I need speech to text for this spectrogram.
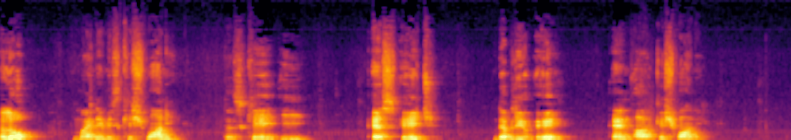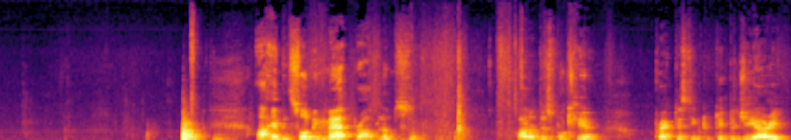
Hello, my name is Keshwani. That's K E S H W A N I, Keshwani. I have been solving math problems out of this book here, practicing to take the GRE,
